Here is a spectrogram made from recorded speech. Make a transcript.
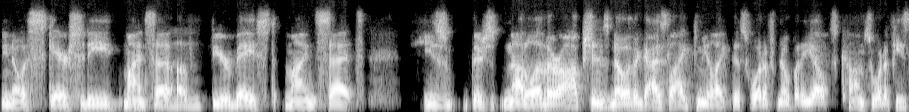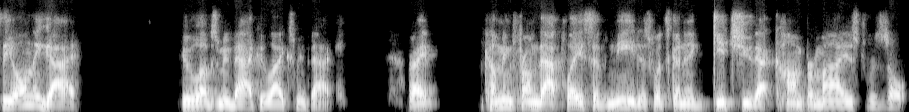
you know, a scarcity mindset, mm-hmm. a fear-based mindset, he's there's not other options. No other guys liked me like this. What if nobody else comes? What if he's the only guy who loves me back, who likes me back? right? Coming from that place of need is what's going to get you that compromised result.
